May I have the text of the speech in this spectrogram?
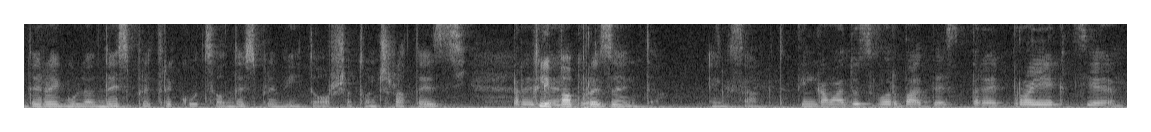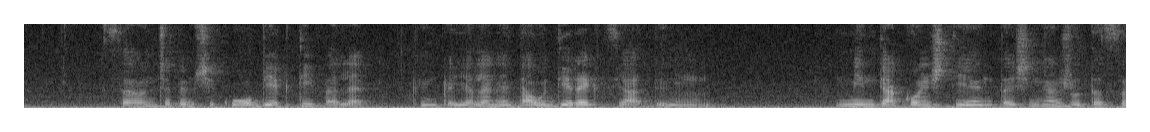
de regulă despre trecut sau despre viitor și atunci ratezi Prezentul. clipa prezentă. Exact. Fiindcă am adus vorba despre proiecție, să începem și cu obiectivele, fiindcă ele ne dau direcția din mintea conștientă și ne ajută să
